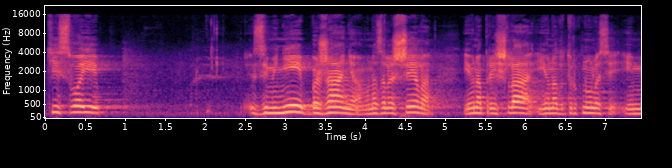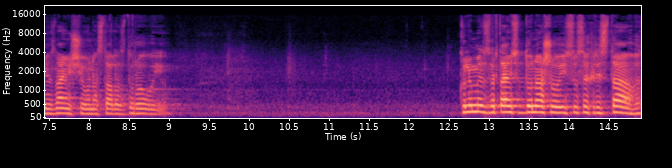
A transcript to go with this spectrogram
ті свої земні бажання, вона залишила, і вона прийшла, і вона доторкнулася, і ми знаємо, що вона стала здоровою. Коли ми звертаємося до нашого Ісуса Христа,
